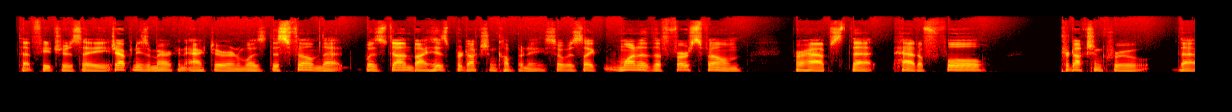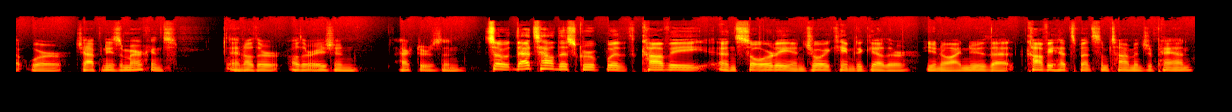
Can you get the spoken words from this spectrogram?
that features a Japanese American actor and was this film that was done by his production company. So it was like one of the first film perhaps that had a full production crew that were Japanese Americans and other other Asian actors and so that's how this group with Kavi and Saori and Joy came together. You know, I knew that Kavi had spent some time in Japan.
